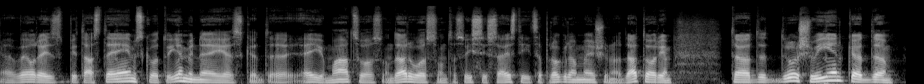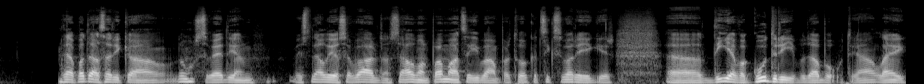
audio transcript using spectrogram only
vēlreiz pie tās tēmas, ko tu pieminējies, kad eju mācos un daros, un tas viss ir saistīts ar programmēšanu, ar datoriem, tad droši vien, kad Tāpat tās arī kā nu, svētdien, es dalījos ar vārdu un salmanu pamācībām par to, cik svarīgi ir uh, dieva gudrību dabūt. Ja, lai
